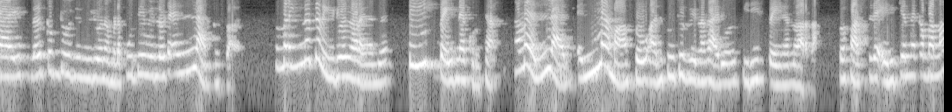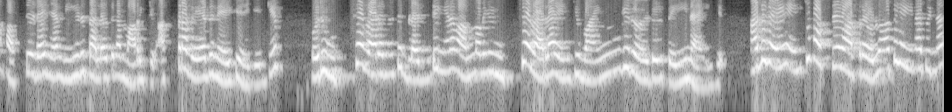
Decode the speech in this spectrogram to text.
ഗൈസ് വെൽക്കം ടു വീഡിയോ നമ്മുടെ പുതിയ വീഡിയോയിലോട്ട് എല്ലാവർക്കും സ്വാഗതം. നമ്മൾ ഇന്നത്തെ വീഡിയോ എന്ന് പറയുന്നത് പീരീഡ്സ് പെയിനെ കുറിച്ചാണ്. നമ്മൾ എല്ലാവരും എല്ലാ മാസവും അനുഭവിച്ചുകൊണ്ടിരുന്ന കാര്യമാണ് പീരീഡ്സ് പെയിൻ എന്ന് പറഞ്ഞാൽ. ഇപ്പൊ ഫസ്റ്റ് ഡേ എനിക്കെന്നൊക്കെ പറഞ്ഞാൽ ഫസ്റ്റ് ഡേ ഞാൻ വീട് തലത്തിനെ മറിക്കും. അത്ര വേദനയായിരിക്കും എനിക്ക്. എനിക്ക് ഒരു ഉച്ച വരെ എന്ന് വെച്ചാൽ ബ്ലഡ് ഇങ്ങനെ വന്നു തുടങ്ങി ഒരു ഉച്ച വരെ എനിക്ക് ഭയങ്കരമായിട്ട് ഒരു പെയിൻ ആയിരിക്കും. അത് കഴിഞ്ഞ് എനിക്ക് ഫസ്റ്റ് ഡേ മാത്രമേ ഉള്ളൂ. അത് കഴിഞ്ഞാൽ പിന്നെ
